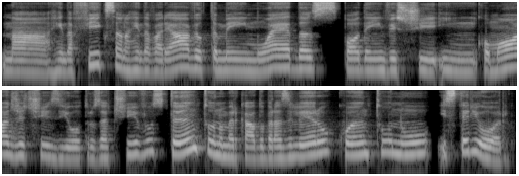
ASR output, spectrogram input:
na renda fixa, na renda variável, também em moedas, podem investir em commodities e outros ativos, tanto no mercado brasileiro quanto no exterior.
